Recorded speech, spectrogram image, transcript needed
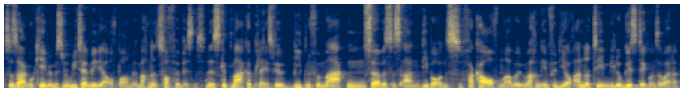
zu sagen, okay, wir müssen Retail Media aufbauen, wir machen ein Software-Business. Es gibt Marketplace, wir bieten für Marken Services an, die bei uns verkaufen, aber wir machen eben für die auch andere Themen wie Logistik und so weiter.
